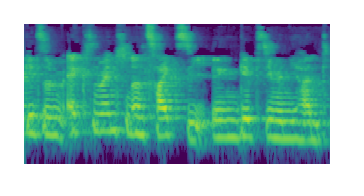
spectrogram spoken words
geht zum Echsenmenschen und zeig sie, äh, gebe sie ihm in die Hand.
